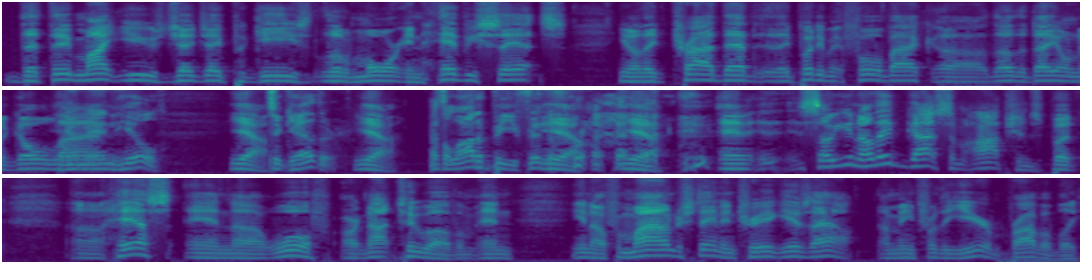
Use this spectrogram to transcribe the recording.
that they might use J.J. Pegues a little more in heavy sets you know, they tried that. They put him at fullback uh, the other day on the goal line. Him and Hill. Yeah. Together. Yeah. That's a lot of beef in the yeah, front. yeah. And so, you know, they've got some options, but uh, Hess and uh, Wolf are not two of them. And, you know, from my understanding, Trigg is out. I mean, for the year, probably.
